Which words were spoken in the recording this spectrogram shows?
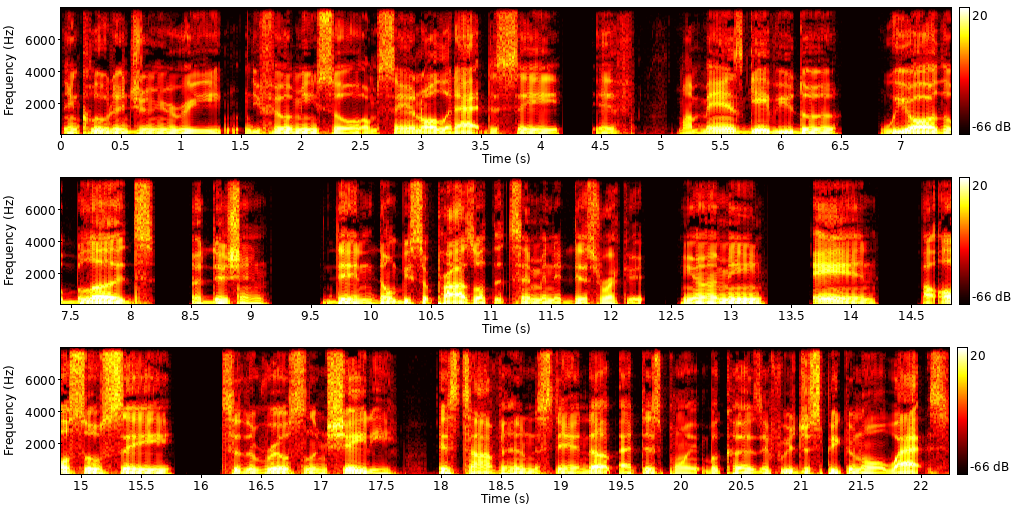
including Junior Reid. You feel me? So I'm saying all of that to say if my man's gave you the We Are the Bloods edition, then don't be surprised off the 10 minute disc record. You know what I mean? And I also say to the real Slim Shady, it's time for him to stand up at this point because if we're just speaking on wax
